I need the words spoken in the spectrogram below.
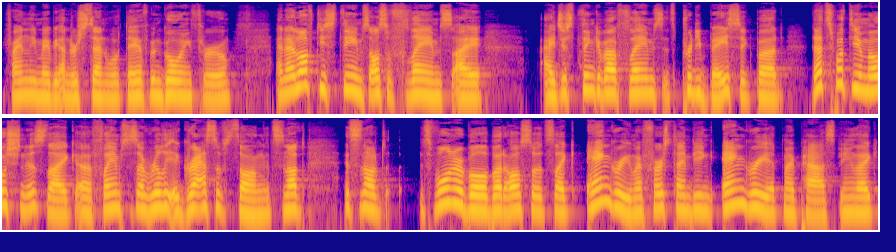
finally maybe understand what they have been going through. And I love these themes, also flames. I I just think about Flames. It's pretty basic, but that's what the emotion is like. Uh, Flames is a really aggressive song. It's not. It's not. It's vulnerable, but also it's like angry. My first time being angry at my past, being like,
